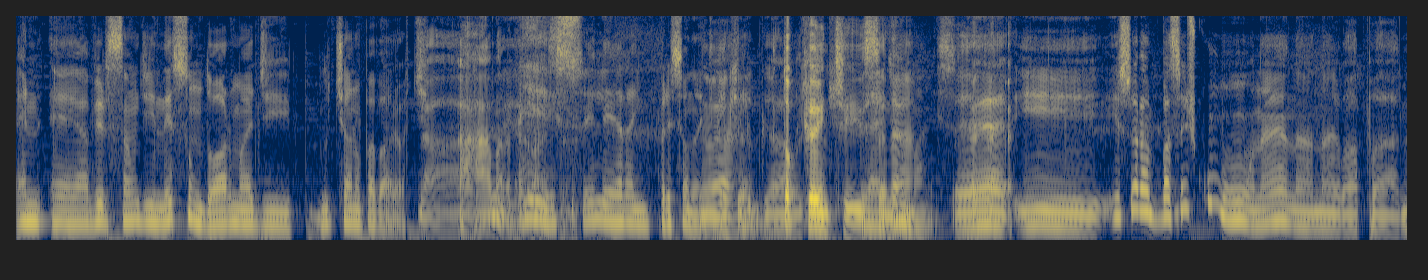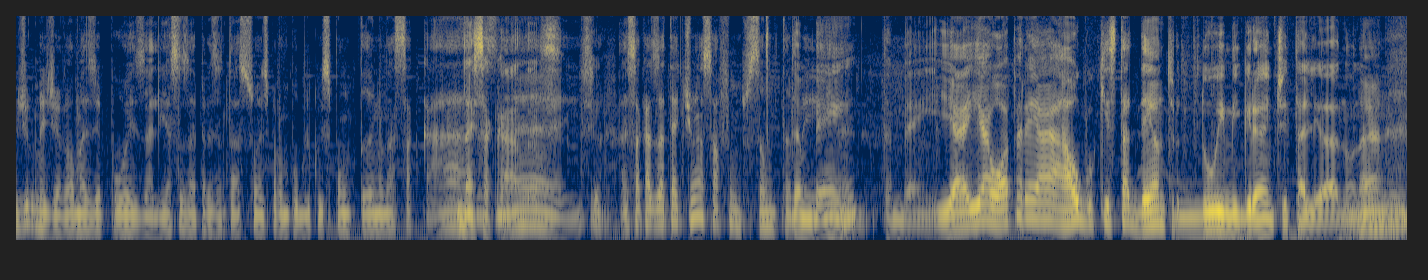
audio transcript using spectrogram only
é, é a versão de Nessun Dorma de Luciano Pavarotti. Ah, É maravilhoso. isso, ele era impressionante. É. legal, Tocante Ele isso, é né? demais. É, e isso era bastante comum, né, na, na Europa, não digo medieval, mas depois ali, essas apresentações para um público espontâneo nas sacadas. Nas sacadas, Né? Isso. As sacadas até tinham essa função também. Também, né? também. E aí a ópera é algo que está dentro do imigrante italiano, né? Uhum.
